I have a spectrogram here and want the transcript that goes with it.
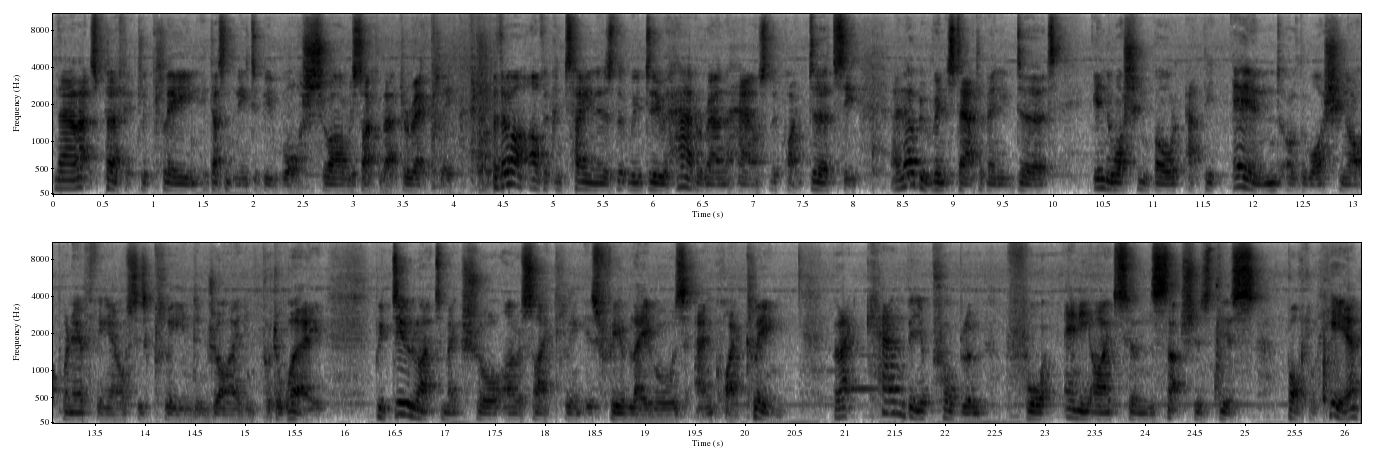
Now that's perfectly clean, it doesn't need to be washed so I'll recycle that directly. But there are other containers that we do have around the house that are quite dirty and they'll be rinsed out of any dirt in the washing bowl at the end of the washing up when everything else is cleaned and dried and put away. We do like to make sure our recycling is free of labels and quite clean. But that can be a problem for any items such as this bottle here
